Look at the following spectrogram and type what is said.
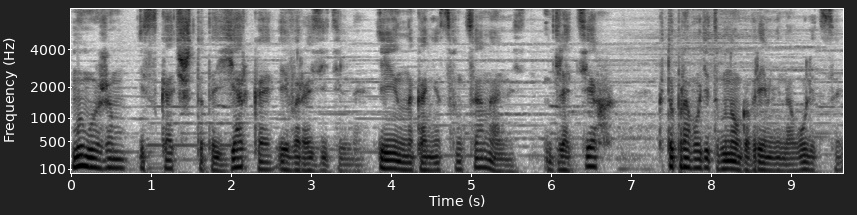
мы можем искать что-то яркое и выразительное. И, наконец, функциональность. Для тех, кто проводит много времени на улице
